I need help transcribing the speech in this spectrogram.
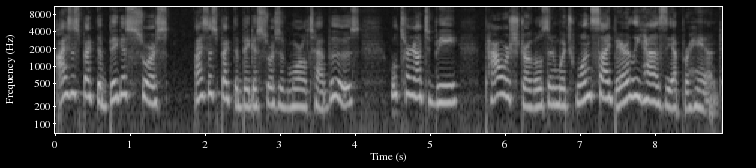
I suspect the biggest source I suspect the biggest source of moral taboos will turn out to be power struggles in which one side barely has the upper hand.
